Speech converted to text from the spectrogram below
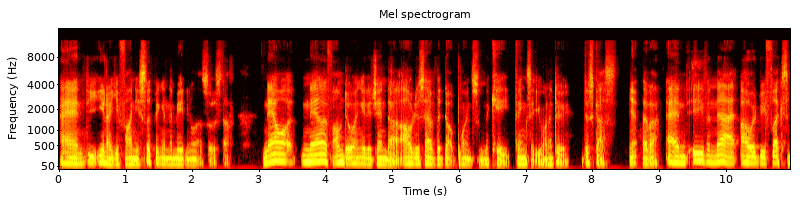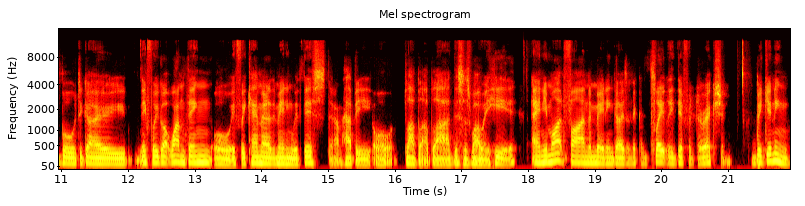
And, you know, you find you're slipping in the meeting, all that sort of stuff. Now, now if I'm doing an agenda, I'll just have the dot points and the key things that you want to do, discuss, Yeah. whatever. And even that, I would be flexible to go, if we got one thing or if we came out of the meeting with this, then I'm happy or blah, blah, blah. This is why we're here. And you might find the meeting goes in a completely different direction. Beginning,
